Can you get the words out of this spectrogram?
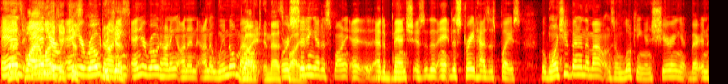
And, that's why I like you're, it. and you're road hunting, and you're road hunting on an on a window mount, Right, and that's or sitting at a spot at, at a bench. Is the, the straight has its place, but once you've been in the mountains and looking and sharing it, and,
